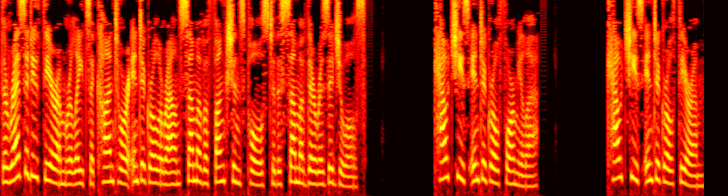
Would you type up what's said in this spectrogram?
The residue theorem relates a contour integral around some of a function's poles to the sum of their residuals. Cauchy's integral formula. Cauchy's integral theorem.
